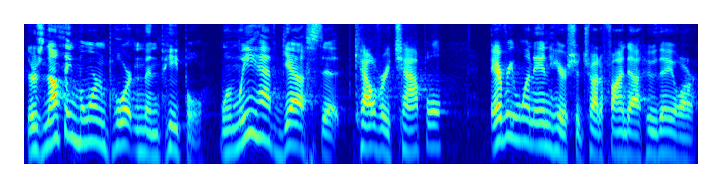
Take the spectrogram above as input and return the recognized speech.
There's nothing more important than people. When we have guests at Calvary Chapel, everyone in here should try to find out who they are.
